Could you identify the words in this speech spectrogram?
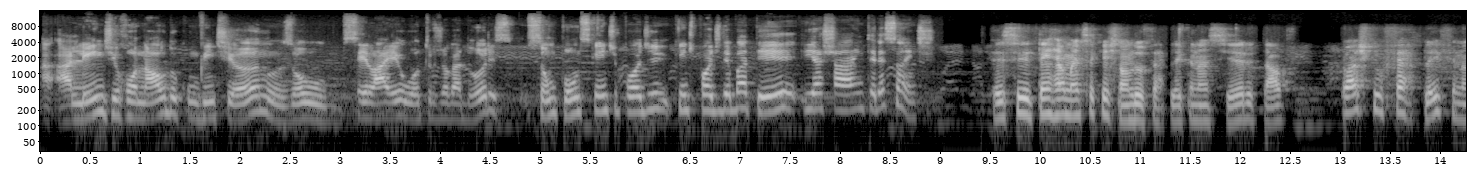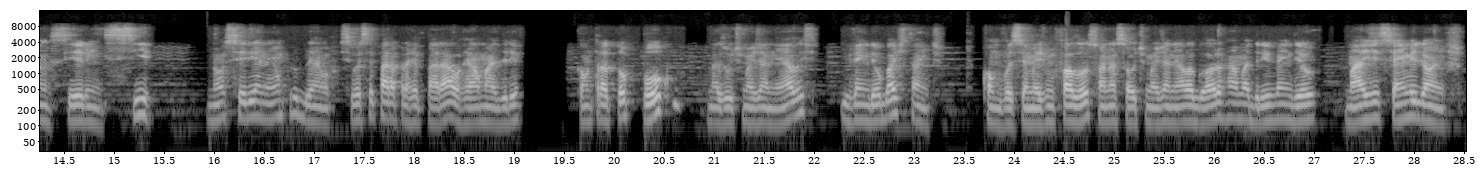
além de Ronaldo com 20 anos ou sei lá eu outros jogadores são pontos que a gente pode que a gente pode debater e achar interessante. Esse tem realmente essa questão do fair play financeiro e tal. Eu acho que o fair play financeiro em si não seria nenhum problema, porque se você parar para reparar, o Real Madrid contratou pouco nas últimas janelas e vendeu bastante como você mesmo falou, só nessa última janela agora o Real Madrid vendeu mais de 100 milhões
